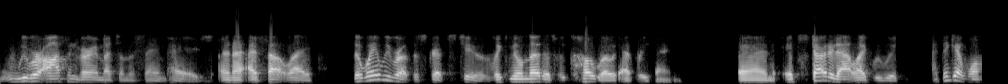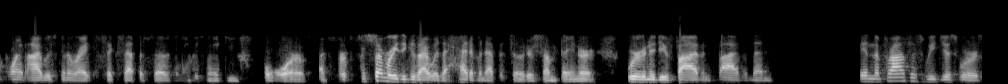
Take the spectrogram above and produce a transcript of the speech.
we were often very much on the same page. And I, I felt like the way we wrote the scripts too like you'll notice we co-wrote everything and it started out like we would, I think at one point I was going to write six episodes and he was going to do four for, for some reason because I was ahead of an episode or something, or we were going to do five and five. And then in the process, we just were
